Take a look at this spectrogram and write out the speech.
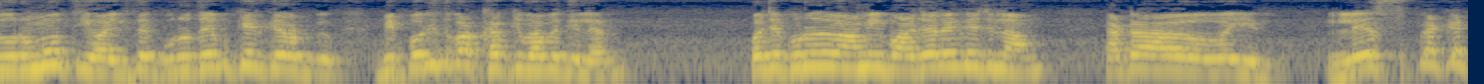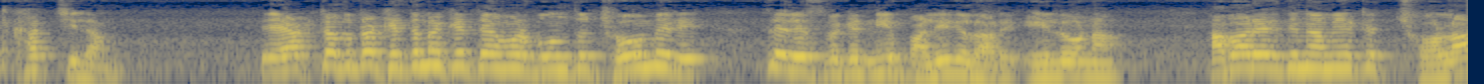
দুর্মতি হয়, সে গুরুদেবকে বিপরীত ব্যাখ্যা কীভাবে দিলেন? বলছে, গুরুদেব, আমি বাজারে গেছিলাম, একটা ওই লেস প্যাকেট খাচ্ছিলাম। একটা দুটা খেতে না খেতে আমার বন্ধু ছৌ মেরে, সে লেস প্যাকেট নিয়ে পালিয়ে গেল, আর এলো না। আবার একদিন আমি একটা ছলা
